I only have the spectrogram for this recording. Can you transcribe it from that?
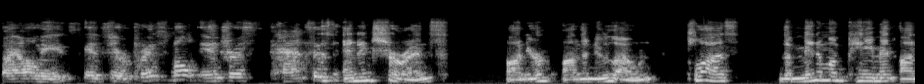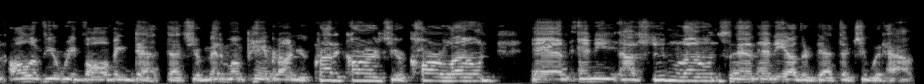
By all means, it's your principal, interest, taxes, and insurance on your on the new loan, plus the minimum payment on all of your revolving debt. That's your minimum payment on your credit cards, your car loan, and any uh, student loans and any other debt that you would have.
